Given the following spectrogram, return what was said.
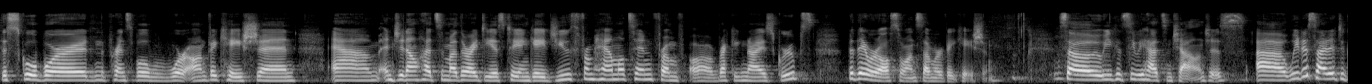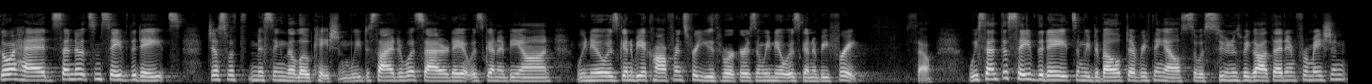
The school board and the principal were on vacation, um, and Janelle had some other ideas to engage youth from Hamilton from uh, recognized groups, but they were also on summer vacation. So you can see we had some challenges. Uh, we decided to go ahead, send out some save the dates, just with missing the location. We decided what Saturday it was going to be on. We knew it was going to be a conference for youth workers, and we knew it was going to be free. So we sent the save the dates, and we developed everything else. So as soon as we got that information,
